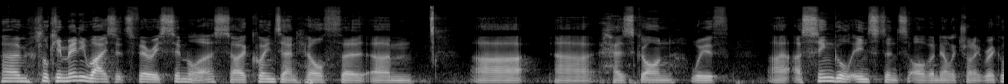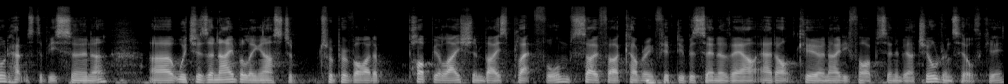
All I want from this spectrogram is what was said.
Um, look, in many ways, it's very similar. So, Queensland Health uh, um, uh, uh, has gone with uh, a single instance of an electronic record, happens to be Cerner, uh, which is enabling us to, to provide a population based platform, so far covering 50% of our adult care and 85% of our children's health care.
